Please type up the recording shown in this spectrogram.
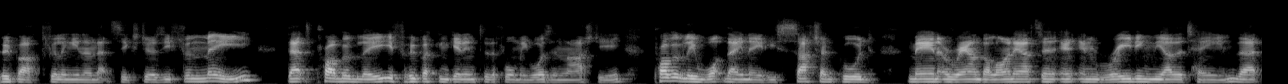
Hooper filling in on that six jersey. For me, that's probably if Hooper can get into the form he was in last year, probably what they need. He's such a good man around the lineouts and, and, and reading the other team that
